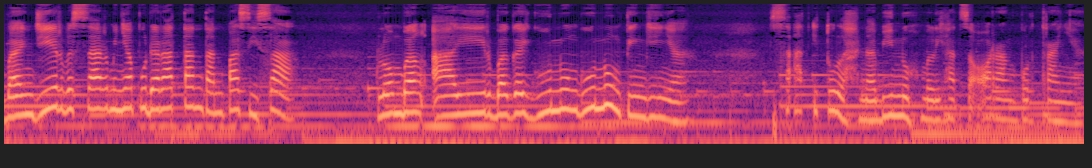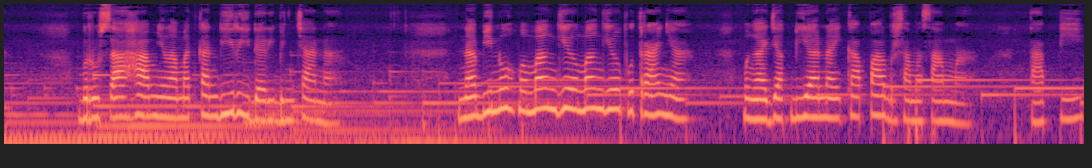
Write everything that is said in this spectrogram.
Banjir besar menyapu daratan tanpa sisa. Gelombang air bagai gunung-gunung tingginya. Saat itulah Nabi Nuh melihat seorang putranya berusaha menyelamatkan diri dari bencana. Nabi Nuh memanggil-manggil putranya, mengajak dia naik kapal bersama-sama. Tapi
